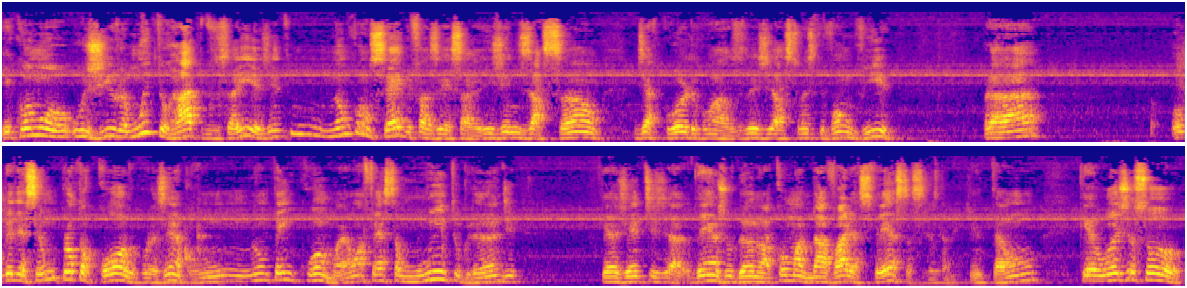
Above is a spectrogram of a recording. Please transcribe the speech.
E como o giro é muito rápido isso aí, a gente não consegue fazer essa higienização de acordo com as legislações que vão vir para obedecer um protocolo, por exemplo, não, não tem como. É uma festa muito grande que a gente já vem ajudando a comandar várias festas. Justamente. Então, que hoje eu sou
